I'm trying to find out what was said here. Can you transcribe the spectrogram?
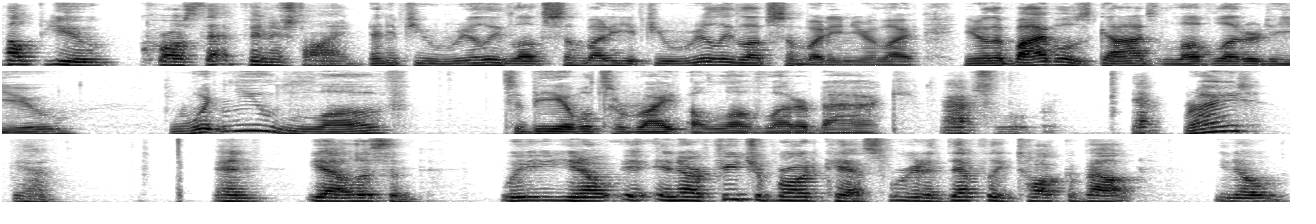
help you cross that finish line. And if you really love somebody, if you really love somebody in your life, you know, the Bible is God's love letter to you. Wouldn't you love to be able to write a love letter back? Absolutely. Yeah. Right? Yeah. And yeah, listen, we you know, in our future broadcasts, we're gonna definitely talk about, you know,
